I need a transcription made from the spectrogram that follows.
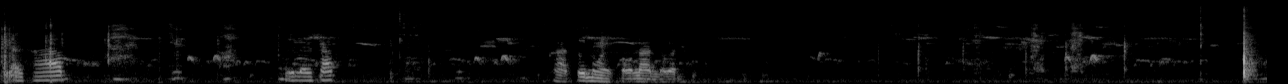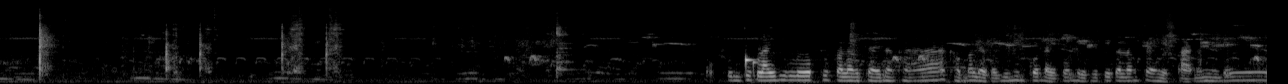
อะไรครับเป็นอะไรครับ ขาดตัวหน่อยขอลานละวัน คุณทุกไลค์ทุกเลิฟทุกกำลังใจนะคะเขามาแล้วก็อย่าลืมกดไลค์กดเลิฟเพื่อเป็นกำลังใจให้ป่าน้ำมันเด้อ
